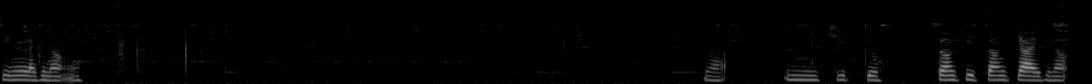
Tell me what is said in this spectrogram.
สิ้นแหละพี่น้อง อืมคิดอยู่สองจิตสองใจพี่น้อง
